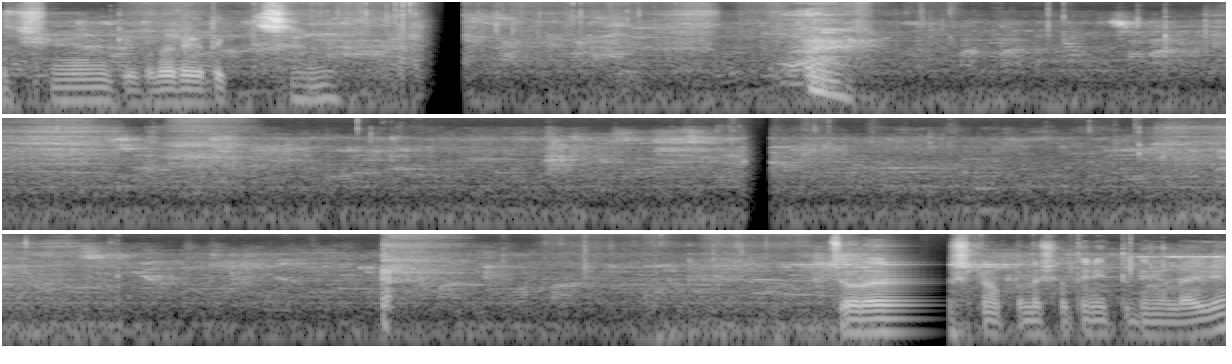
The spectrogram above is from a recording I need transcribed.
আছেন? কে কোথা থেকে দেখতেছেন? চলে আসলাম আপনাদের সাথে নিত্যদিনের লাইভে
